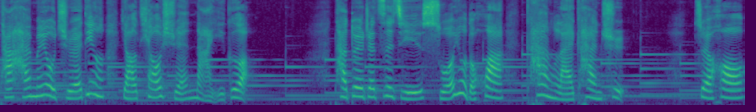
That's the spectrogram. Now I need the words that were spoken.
他还没有决定要挑选哪一个。他对着自己所有的画看来看去。最后，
